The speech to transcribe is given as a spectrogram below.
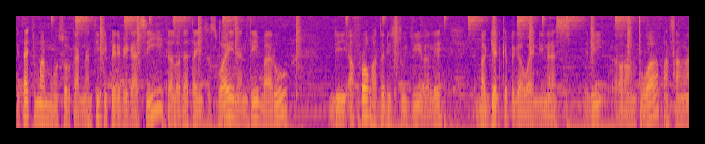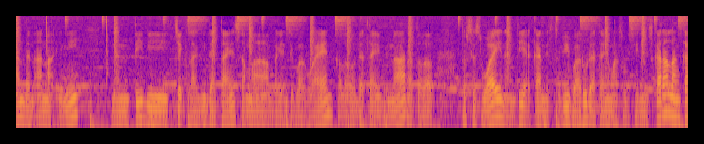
Kita cuma mengusulkan nanti diverifikasi. Kalau datanya sesuai nanti baru di approve atau disetujui oleh bagian kepegawaian dinas. Jadi orang tua pasangan dan anak ini nanti dicek lagi datanya sama bagian kepegawaian. Kalau datanya benar atau atau sesuai nanti akan disetujui baru datanya masuk sini. Sekarang langkah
